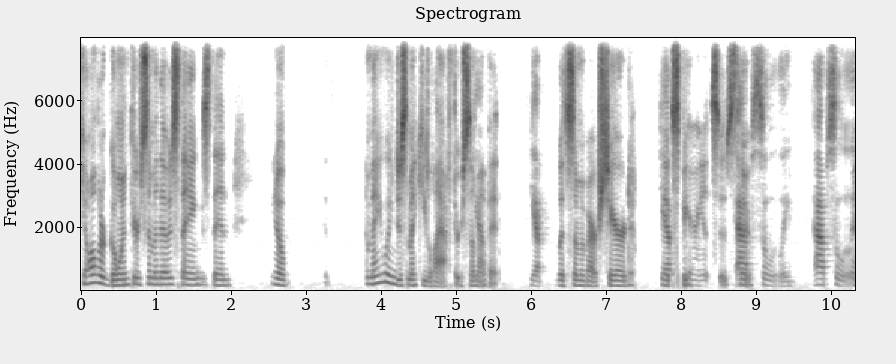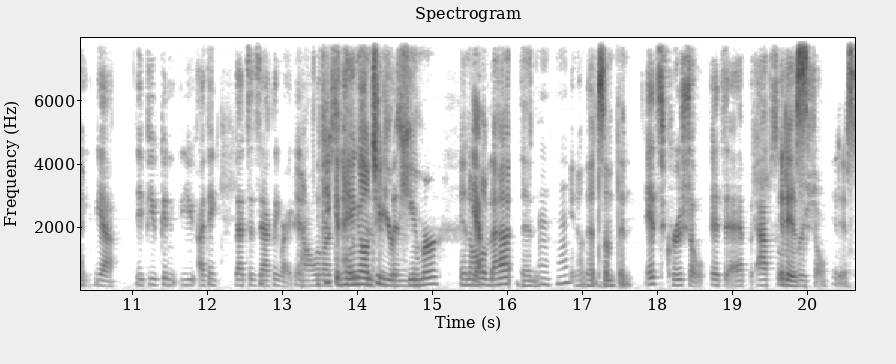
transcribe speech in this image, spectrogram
y'all are going through some of those things, then you know maybe we can just make you laugh through some Yeah. of it Yep. with some of our shared Yep. experiences. So Absolutely. Absolutely. Yeah. If you can, you, I think that's exactly right. In yeah, all of if our you can hang on to your been- humor and all of that, then Mhm. you know that's something. It's crucial. It's absolutely is. crucial. It is.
